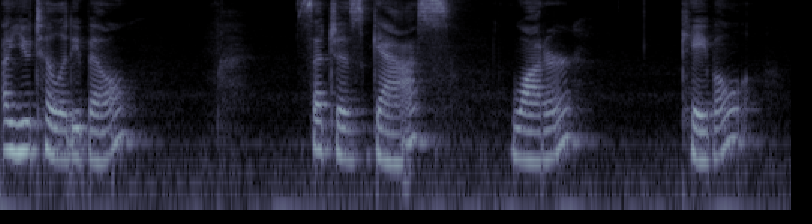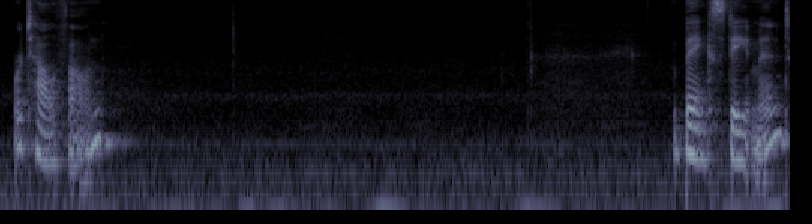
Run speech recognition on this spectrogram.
a utility bill, such as gas, water, cable, or telephone, a bank statement,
